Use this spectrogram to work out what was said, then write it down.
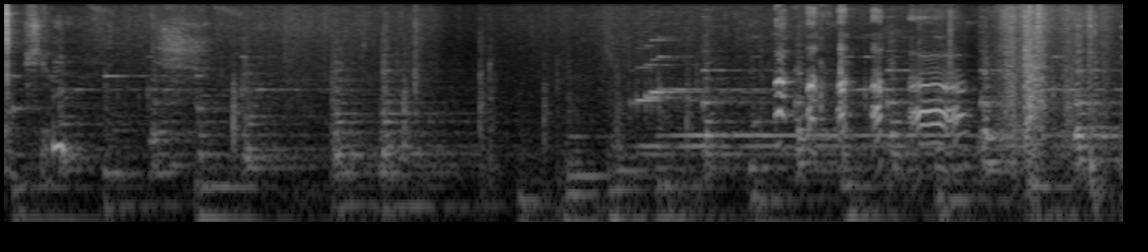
Thank you.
